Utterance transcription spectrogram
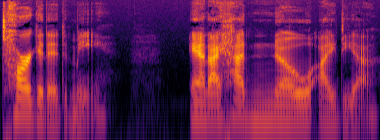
targeted me. And I had no idea.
